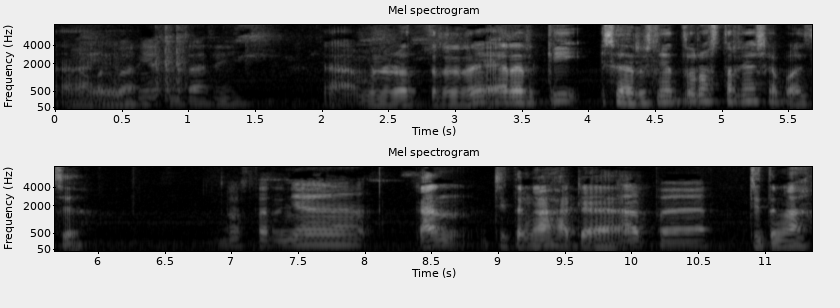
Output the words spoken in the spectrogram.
Nah, Apa iya. luarnya susah sih. Nah, menurut Rere RRQ seharusnya tuh rosternya siapa aja? Rosternya Kan di tengah ada Albert. di tengah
